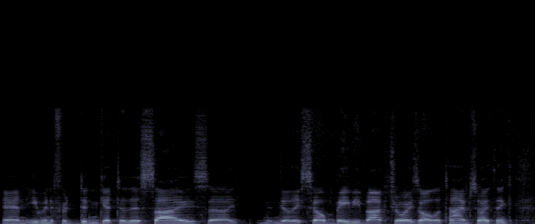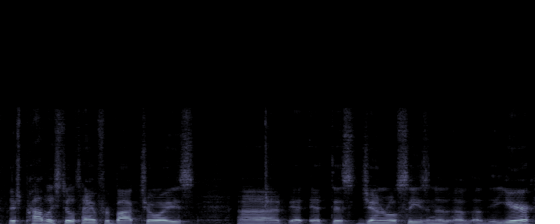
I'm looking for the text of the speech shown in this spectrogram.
And even if it didn't get to this size, uh, you know, they sell baby bok choys all the time. So I think there's probably still time for bok choys uh, at, at, this general season of, of, of, the year.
